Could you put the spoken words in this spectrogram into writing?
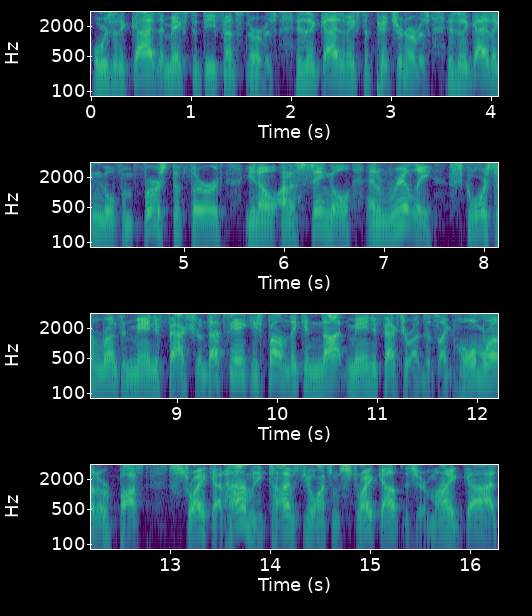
or is it a guy that makes the defense nervous? Is it a guy that makes the pitcher nervous? Is it a guy that can go from first to third, you know, on a single and really score some runs and manufacture them? That's the Yankees' problem. They cannot manufacture runs. It's like home run or bust, strikeout. How many times do you watch them strike out this year? My God!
